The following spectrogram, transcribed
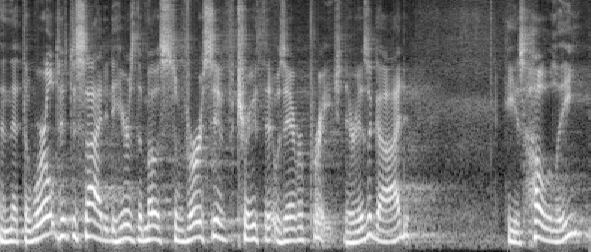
than that the world has decided here's the most subversive truth that was ever preached there is a God, He is holy.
